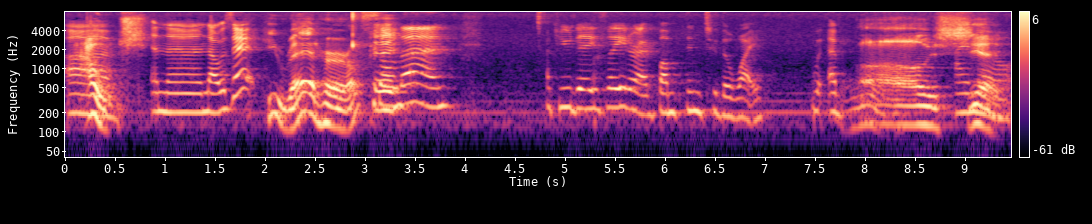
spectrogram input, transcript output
Um, Ouch. And then that was it. He read her. Okay. So then, a few days later, I bumped into the wife. W- I, oh I shit. know,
